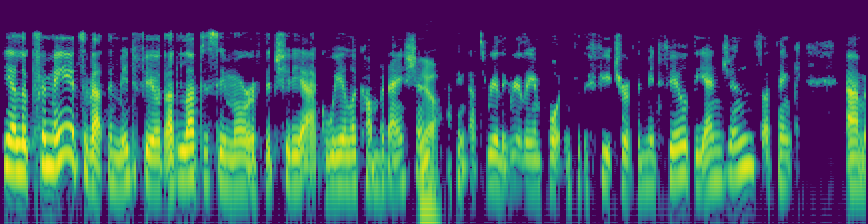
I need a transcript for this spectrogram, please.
Yeah, look, for me, it's about the midfield. I'd love to see more of the Chidiac Wheeler combination. Yeah. I think that's really, really important for the future of the midfield, the engines. I think um,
